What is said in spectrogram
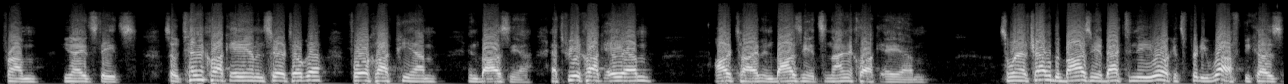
from United States. So 10 o'clock a.m. in Saratoga, 4 o'clock p.m in Bosnia. At 3 o'clock a.m., our time, in Bosnia, it's 9 o'clock a.m. So when I've traveled to Bosnia back to New York, it's pretty rough because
